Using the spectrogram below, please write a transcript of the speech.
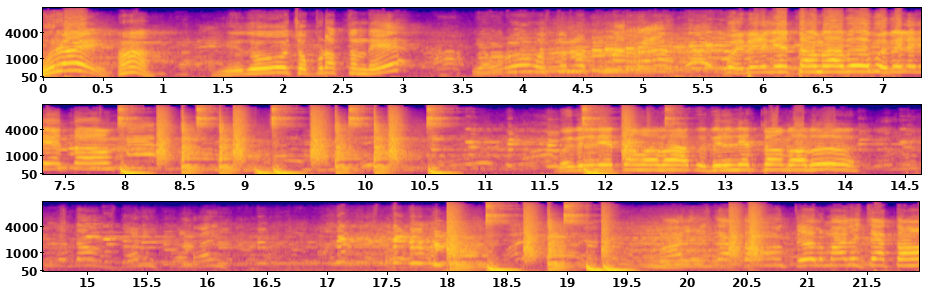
ఒరేయ్ ఏదో చప్పుడు వస్తుంది ఎవరో వస్తున్నట్టున్నారా గుబిలు తీస్తాం బాబు గుబిలు తీస్తాం గుబిలు తీస్తాం బాబా గుబిలు తీస్తాం బాబు తేలు మాలిష్ చేస్తాం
